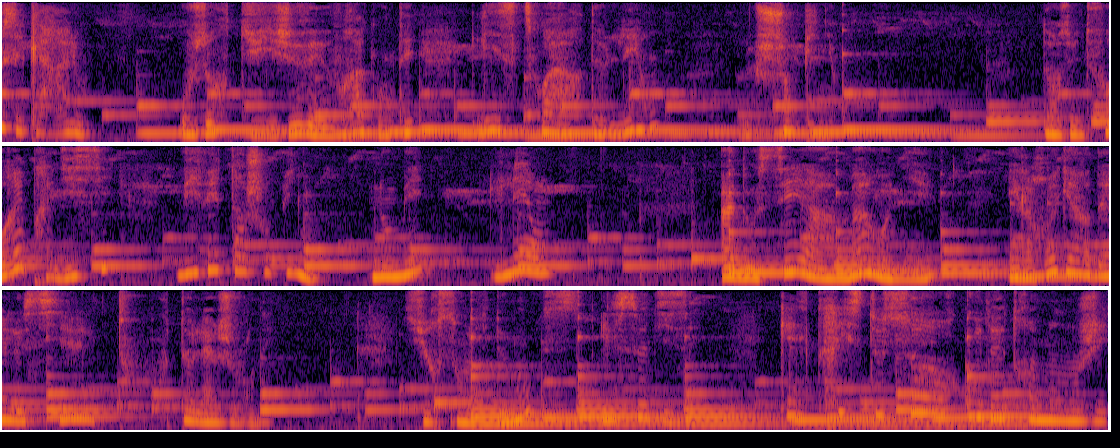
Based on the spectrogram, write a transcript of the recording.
C'est Clara Lou. Aujourd'hui, je vais vous raconter l'histoire de Léon le champignon. Dans une forêt près d'ici vivait un champignon nommé Léon. Adossé à un marronnier, il regardait le ciel toute la journée. Sur son lit de mousse, il se disait Quel triste sort que d'être mangé.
